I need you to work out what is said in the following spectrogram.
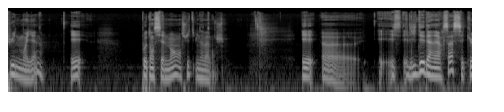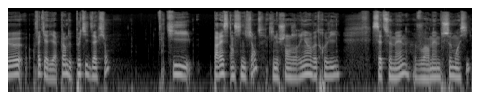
puis une moyenne, et potentiellement ensuite une avalanche. Et, euh, l'idée derrière ça, c'est que en fait, il y, a plein de petites actions qui paraissent insignifiantes, qui ne changent rien à votre vie cette semaine, voire même ce mois-ci,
